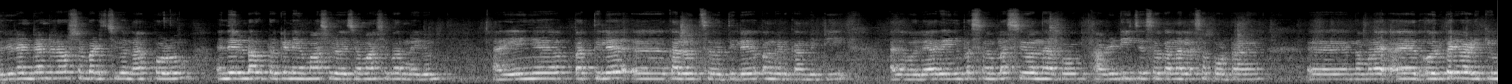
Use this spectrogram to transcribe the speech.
ഒരു രണ്ട് രണ്ടര വർഷം പഠിച്ചു. വന്നാൽ അപ്പോഴും എന്തെങ്കിലും ഡൗട്ടൊക്കെ ഉണ്ടെങ്കിൽ മാഷോട് ചോദിച്ചാൽ മാഷ് പറഞ്ഞുതരും. അത് കഴിഞ്ഞ് പത്തിൽ കലോത്സവത്തിൽ പങ്കെടുക്കാൻ പറ്റി. അതുപോലെ അത് കഴിഞ്ഞ് പ്ലസ് വൺ പ്ലസ് ടു വന്നപ്പോൾ അവിടെ ടീച്ചേഴ്സൊക്കെ നല്ല സപ്പോർട്ടാണ് നമ്മളെ ഒരു പരിപാടിക്കും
